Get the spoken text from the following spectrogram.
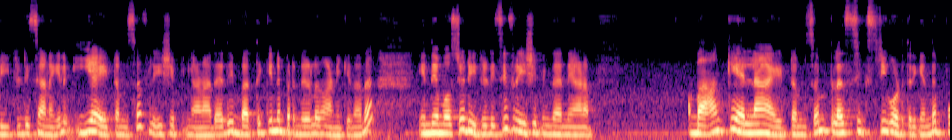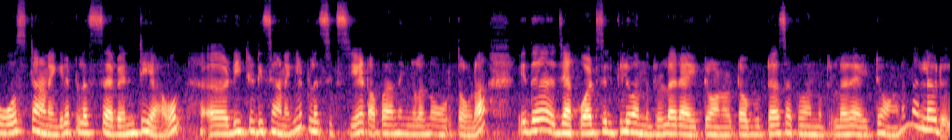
ഡി ടി ഡി സി ആണെങ്കിലും ഈ ഐറ്റംസ് ഫ്രീ ഷിപ്പിംഗ് ആണ്. അതായത് ഈ ബത്തിക്കിന്റെ പ്രിന്റുകൾ കാണിക്കുന്നത് Indian post D T D C free shipping തന്നെയാണ്. ബാക്കി എല്ലാ ഐറ്റംസും പ്ലസ് സിക്സ്റ്റി കൊടുത്തിരിക്കുന്നത്. പോസ്റ്റ് ആണെങ്കിൽ പ്ലസ് സെവന്റി ആവും. ഡി ടി ഡി സി ആണെങ്കിൽ പ്ലസ് സിക്സ്റ്റി കേട്ടോ അപ്പോൾ അത് നിങ്ങളൊന്ന് ഓർത്തോളാം. ഇത് ജക്വാഡ് സിൽക്കിൽ വന്നിട്ടുള്ള ഒരു ഐറ്റമാണ് കേട്ടോ. ബുട്ടാസ് ഒക്കെ വന്നിട്ടുള്ള ഒരു ഐറ്റമാണ് നല്ലൊരു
